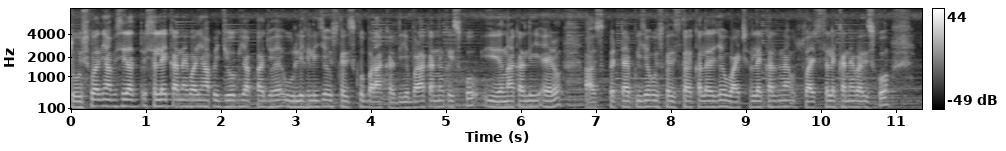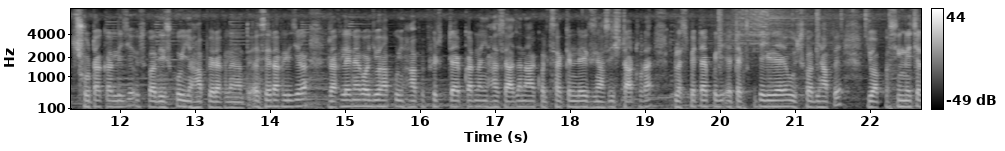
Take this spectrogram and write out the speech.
तो उसके बाद यहाँ पे सीधा सेलेक्ट करने के बाद यहाँ पे जो भी आपका जो है वो लिख लीजिए, उसका इसको बड़ा कर दीजिए। बड़ा करने का इसको ना कर लीजिए एरो और उस पर टाइप कीजिए, उसका इसका कलर जो है वाइट सेलेक्ट कर लेना। उस वाइट सेलेक्ट करने के बाद इसको छोटा कर लीजिए, उसके बाद इसको यहाँ पे रख लेना। तो ऐसे रख लीजिएगा। रख लेने के बाद जो आपको यहाँ पे फिर टाइप करना है यहाँ से आ जाना, आपका सेकंड लेक्स यहाँ से स्टार्ट हो रहा है। प्लस पे टाइप करिए टेक्स पे चले जाइए। उसके बाद यहाँ पे जो आपका सिग्नेचर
